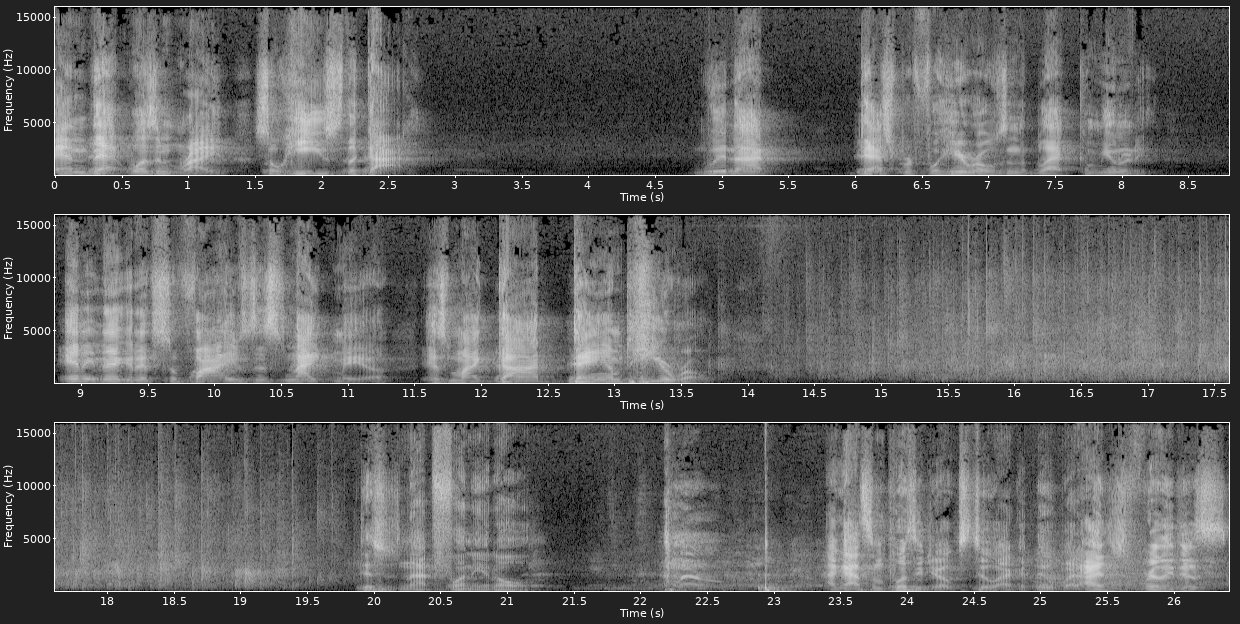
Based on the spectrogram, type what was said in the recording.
and that wasn't right, so he's the guy. We're not desperate for heroes in the black community. Any nigga that survives this nightmare is my goddamned hero. This is not funny at all. I got some pussy jokes too I could do, but I just really just.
